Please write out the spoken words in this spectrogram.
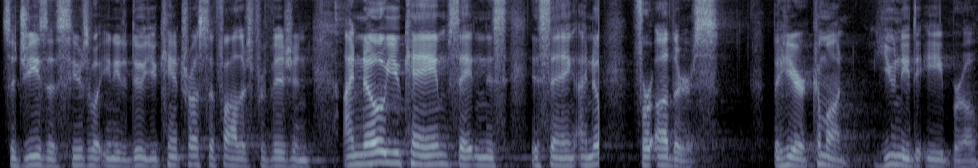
So, Jesus, here's what you need to do. You can't trust the Father's provision. I know you came, Satan is, is saying, I know for others. But here, come on, you need to eat, bro.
